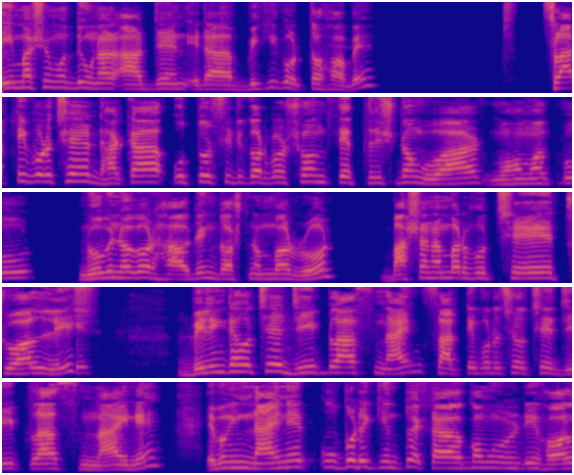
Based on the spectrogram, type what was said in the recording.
এই মাসের মধ্যে উনার আর্জেন্ট এটা বিক্রি করতে হবে। ফ্ল্যাটটি পড়েছে ঢাকা, উত্তর সিটি কর্পোরেশন, তেত্রিশ নং ওয়ার্ড, মোহাম্মদপুর, নবীনগর হাউজিং, দশ নম্বর রোড। বাসা নাম্বার হচ্ছে চুয়াল্লিশ। বিল্ডিংটা হচ্ছে জি প্লাস নাইন ফ্ল্যাটটি পড়েছে হচ্ছে জি প্লাস নাইনে এবং নাইনের উপরে কিন্তু একটা কমিউনিটি হল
